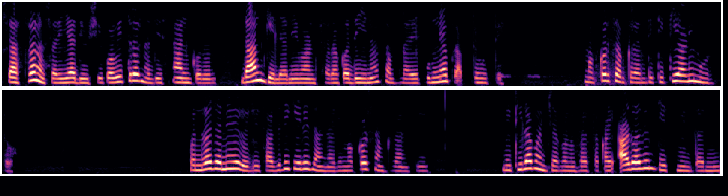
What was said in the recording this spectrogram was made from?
शास्त्रानुसार या दिवशी पवित्र नदी स्नान करून दान केल्याने माणसाला कधीही न संपणारे पुण्य प्राप्त होते. मकर संक्रांती तिथी आणि मुहूर्त. पंधरा जानेवारी रोजी साजरी केली जाणारी मकर संक्रांती. मिथिला पंचांगानुसार सकाळी आठ वाजून तीस मिनिटांनी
